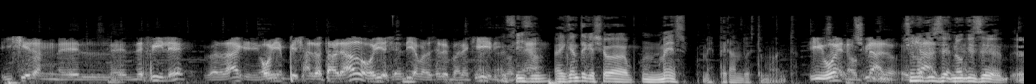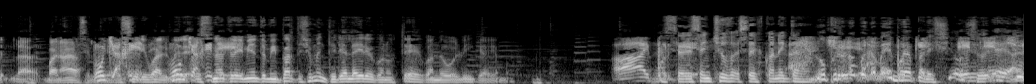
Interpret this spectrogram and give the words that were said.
hicieron el, el desfile, ¿verdad? Que hoy empiezan los tablados, hoy es el día para hacer el panegírico. Sí, ¿no? sí. Hay gente que lleva un mes esperando este momento. Y bueno, claro. Yo no exacto. quise, no quise, eh, la- bueno, ahora se lo voy Mucha a decir gente, igual. mucha es gente. un atrevimiento de mi parte. Yo me enteré al aire con ustedes cuando volví que habíamos. Ay, porque... Se desenchufa, se desconecta. No, pero no, no me, apareció. En, en su ah,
